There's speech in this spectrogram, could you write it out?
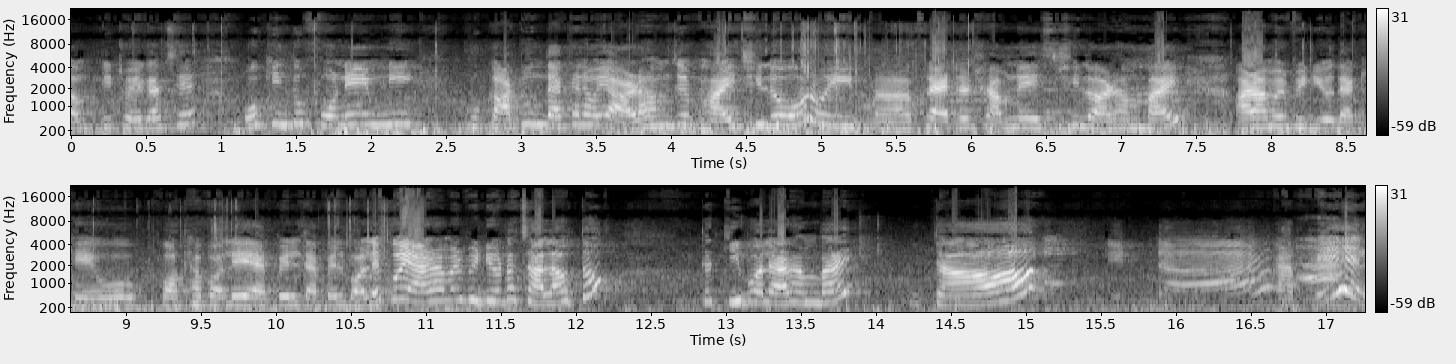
কমপ্লিট হয়ে গেছে। ও কিন্তু ফোনে এমনি কার্টুন দেখে না, ওই আরহাম যে ভাই ছিল ওর, ওই ফ্ল্যাটের সামনে এসেছিল আরহাম ভাই। আরামের ভিডিও দেখে। ও কথা বলে অ্যাপেল ট্যাপেল বলে। কই আরামের ভিডিওটা চালাও তো। এটা কি বলে আরহাম ভাই? অ্যাপেল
